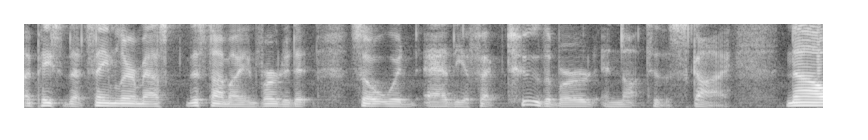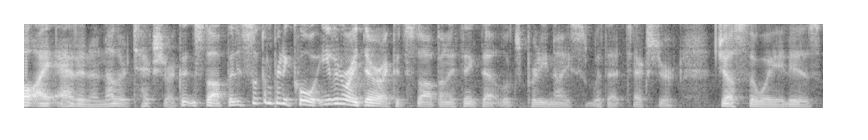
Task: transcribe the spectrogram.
I pasted that same layer mask. This time I inverted it so it would add the effect to the bird and not to the sky. Now I added another texture. I couldn't stop, but it's looking pretty cool. Even right there I could stop, and I think that looks pretty nice with that texture, just the way it is.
